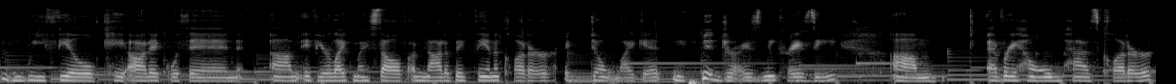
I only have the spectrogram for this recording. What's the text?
we feel chaotic within. Um, if you're like myself, I'm not a big fan of clutter. I don't like it. it drives me crazy. Um, every home has clutter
